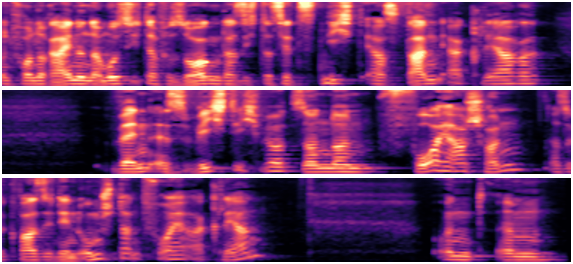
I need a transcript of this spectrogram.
und vorne rein. Und da muss ich dafür sorgen, dass ich das jetzt nicht erst dann erkläre, wenn es wichtig wird, sondern vorher schon, also quasi den Umstand vorher erklären und ähm,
